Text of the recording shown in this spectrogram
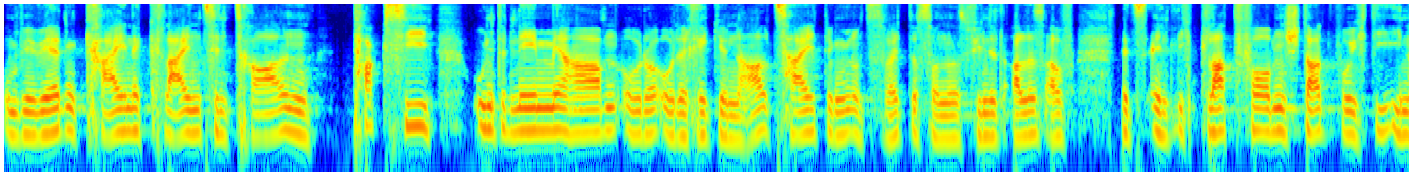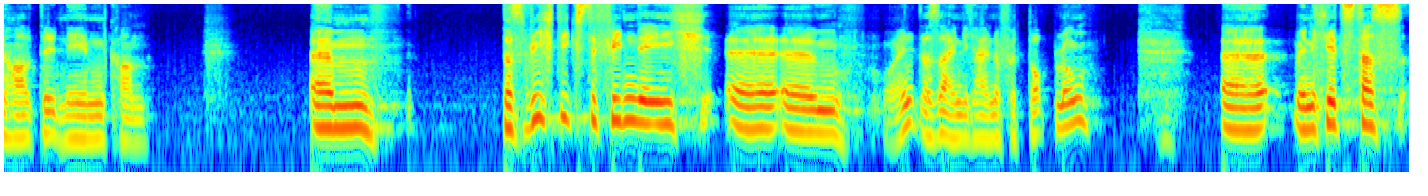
und wir werden keine kleinen zentralen Taxiunternehmen mehr haben oder, oder Regionalzeitungen und so weiter, sondern es findet alles auf letztendlich Plattformen statt, wo ich die Inhalte nehmen kann. Ähm, das Wichtigste finde ich, äh, ähm, Moment, das ist eigentlich eine Verdopplung. Äh, wenn ich jetzt das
